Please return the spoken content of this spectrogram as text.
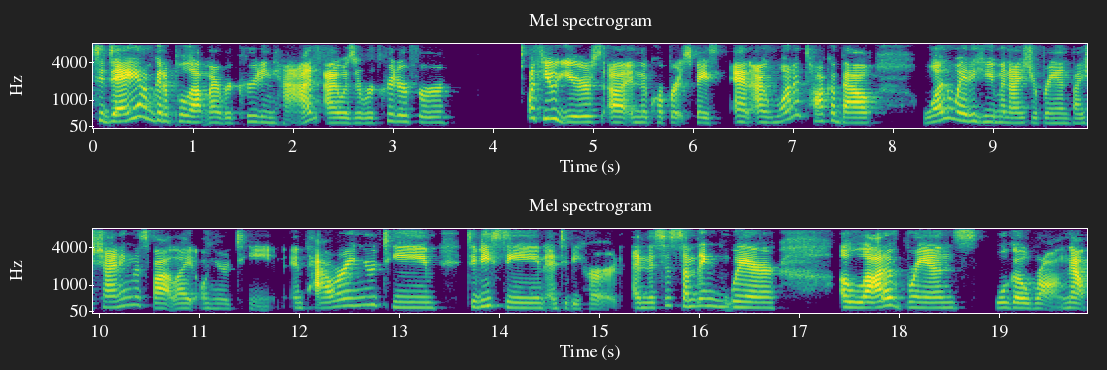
today I'm going to pull out my recruiting hat. I was a recruiter for a few years uh, in the corporate space, and I want to talk about one way to humanize your brand by shining the spotlight on your team, empowering your team to be seen and to be heard. And this is something where a lot of brands will go wrong. Now,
